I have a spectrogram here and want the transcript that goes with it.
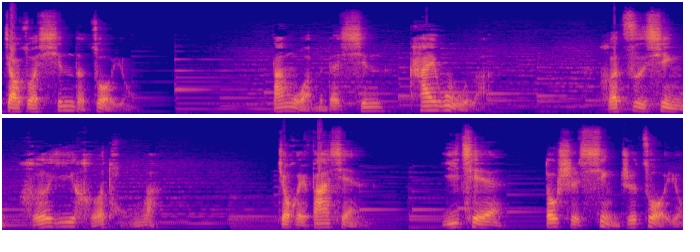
叫做心的作用。当我们的心开悟了，和自信合一合同了，就会发现，一切都是性之作用。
